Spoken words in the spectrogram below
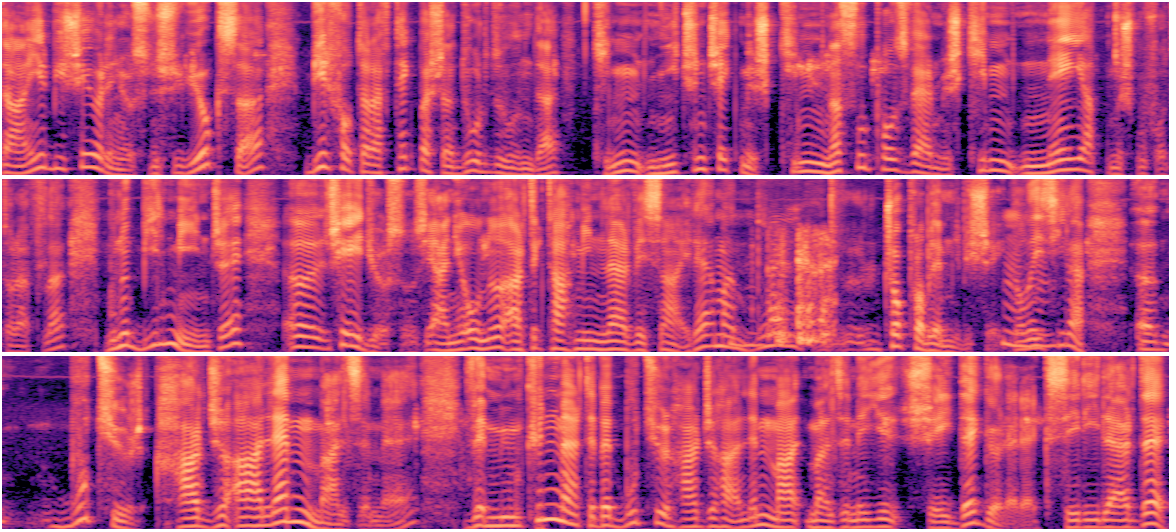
dair bir şey öğreniyorsunuz. Yoksa bir fotoğraf tek başına başına durduğunda kim niçin çekmiş, kim nasıl poz vermiş, kim ne yapmış bu fotoğrafla bunu bilmeyince e, şey diyorsunuz. Yani onu artık tahminler vesaire ama bu çok problemli bir şey. Dolayısıyla e, bu tür harcı alem malzeme ve mümkün mertebe bu tür harcı alem malzemeyi şeyde görerek serilerde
